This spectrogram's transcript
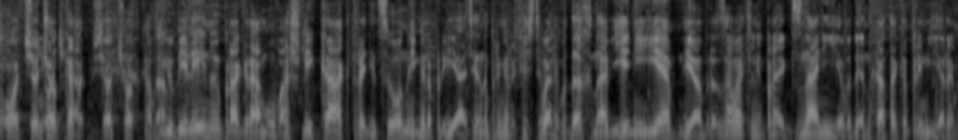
Очень, Все четко. Все четко, В да. юбилейную программу вошли как традиционные мероприятия, например, фестиваль «Вдохновение» и образовательный проект «Знание ВДНХ», так и премьеры.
